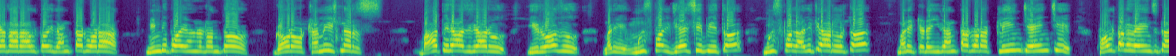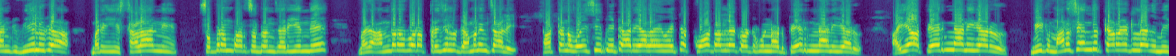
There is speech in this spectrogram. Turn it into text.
చెదారాలతో ఇదంతా కూడా నిండిపోయి ఉండటంతో గౌరవ కమిషనర్ బాపిరాజు గారు ఈ రోజు మరి మున్సిపల్ జేసీబీతో మున్సిపల్ అధికారులతో మరి ఇక్కడ ఇదంతా కూడా క్లీన్ చేయించి కొలతలు వేయించడానికి వీలుగా మరి ఈ స్థలాన్ని శుభ్రం పరచడం జరిగింది. మరి అందరూ కూడా ప్రజలు గమనించాలి. పట్టణ వైసీపీ కార్యాలయం అయితే కోటల్లే కట్టుకున్నారు పేరు నాని గారు. అయ్యా పేరినాని గారు మీకు మనసు ఎందుకు కరగట్లేదు మీ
